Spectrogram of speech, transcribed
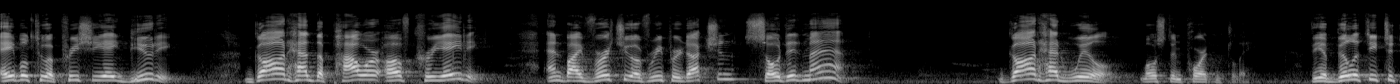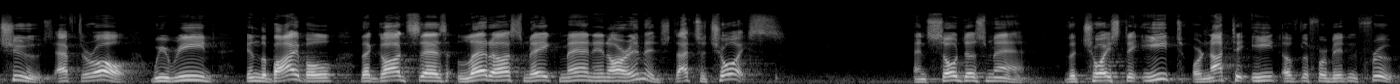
able to appreciate beauty. God had the power of creating, and by virtue of reproduction, so did man. God had will, most importantly the ability to choose. After all, we read in the Bible that God says, let us make man in our image. That's a choice. And so does man. The choice to eat or not to eat of the forbidden fruit.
